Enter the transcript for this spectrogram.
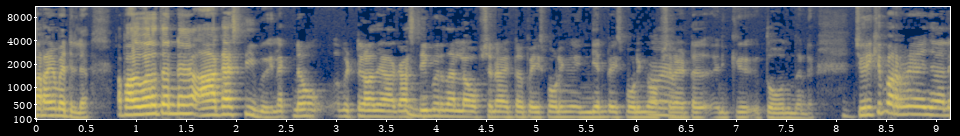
പറയാൻ പറ്റില്ല. അപ്പൊ അതുപോലെ തന്നെ ആകാശ് ദീപ് ലക്നൗ വിട്ടുകളഞ്ഞ ആകാശ് ദീപ് ഒരു നല്ല ഓപ്ഷൻ ആയിട്ട് pace bowling Indian pace bowling option ആയിട്ട് എനിക്ക് തോന്നുന്നുണ്ട്. ചുരുക്കി പറഞ്ഞു കഴിഞ്ഞാൽ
